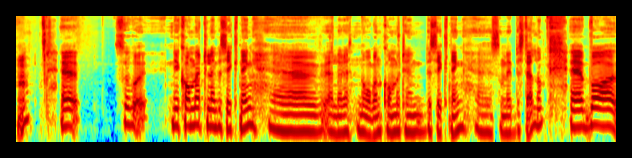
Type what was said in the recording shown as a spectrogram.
Mm. Mm. Eh, så ni kommer till en besiktning, eh, eller någon kommer till en besiktning eh, som är beställd. Eh, vad,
